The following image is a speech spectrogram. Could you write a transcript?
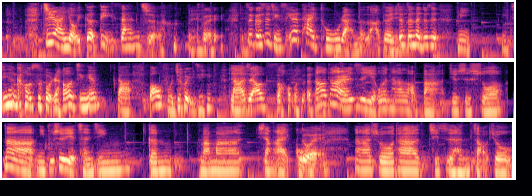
居然有一个第三者，对 对，对。这个事情是因为太突然了啦，对，对。这真的就是你，你今天告诉我，然后今天打包袱就已经拿着要走了，然后他儿子也问他老爸，就是说，那你不是也曾经跟妈妈相爱过？对，那他说他其实很早就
